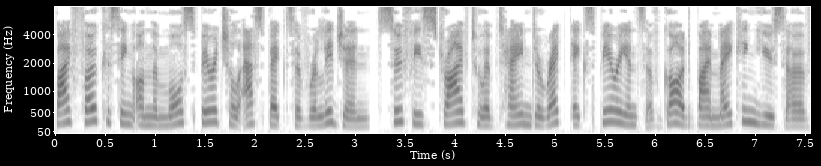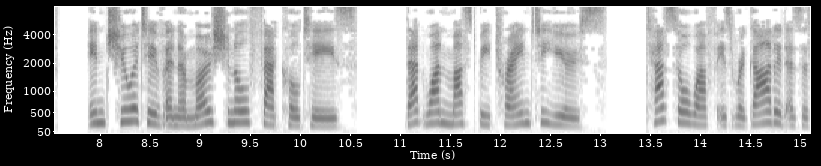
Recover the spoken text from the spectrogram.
By focusing on the more spiritual aspects of religion, Sufis strive to obtain direct experience of God by making use of intuitive and emotional faculties that one must be trained to use. Tasawwuf is regarded as a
